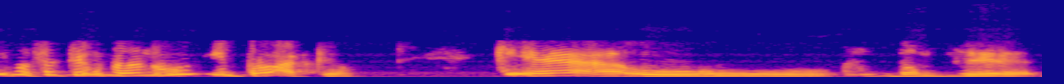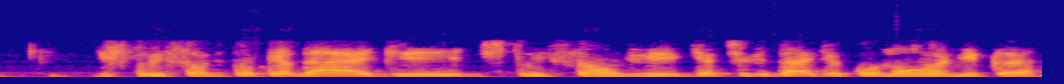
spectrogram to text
e você tem um dano impróprio, que é o, vamos dizer, destruição de propriedade, destruição de, de atividade econômica,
